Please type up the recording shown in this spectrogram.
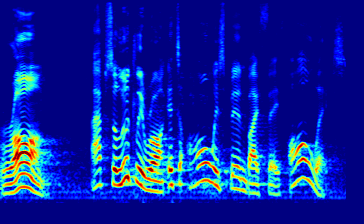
Wrong, absolutely wrong. It's always been by faith, always.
